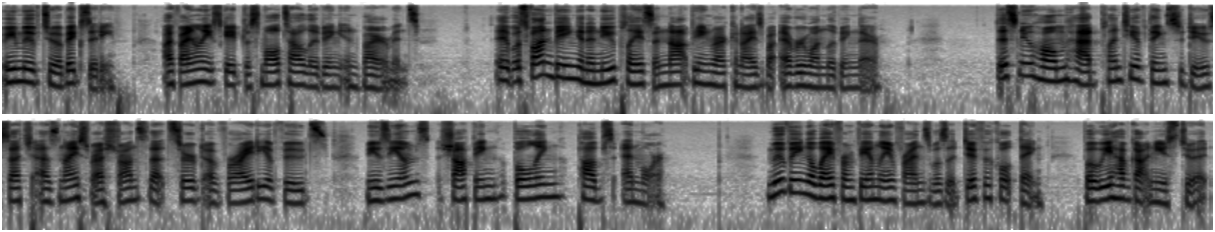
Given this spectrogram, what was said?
We moved to a big city. I finally escaped the small town living environment. It was fun being in a new place and not being recognized by everyone living there. This new home had plenty of things to do, such as nice restaurants that served a variety of foods, museums, shopping, bowling, pubs, and more. Moving away from family and friends was a difficult thing, but we have gotten used to it.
